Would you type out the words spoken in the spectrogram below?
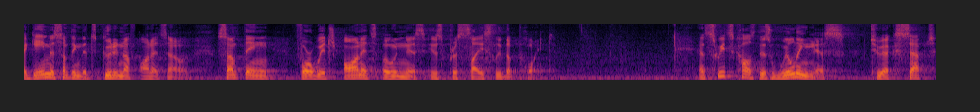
A game is something that's good enough on its own, something for which on its ownness is precisely the point. And Suits calls this willingness to accept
